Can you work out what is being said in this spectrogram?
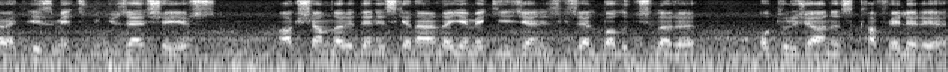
Evet İzmit bir güzel şehir. Akşamları deniz kenarında yemek yiyeceğiniz güzel balıkçıları, oturacağınız kafeleri,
